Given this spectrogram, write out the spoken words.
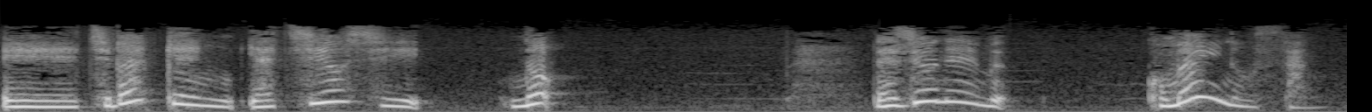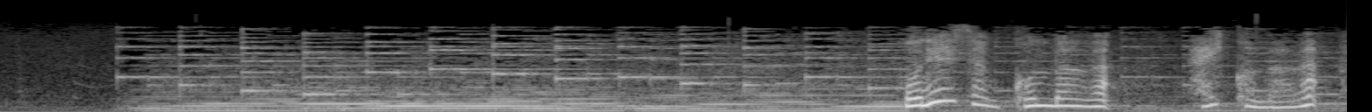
えー、千葉県八千代市のラジオネーム狛犬さん。お姉さんこんばんは。はいこんばんは。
